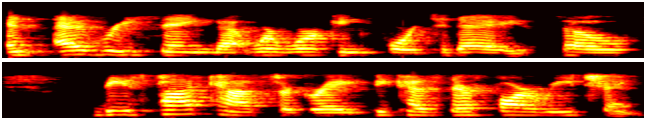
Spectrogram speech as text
and everything that we're working for today. So these podcasts are great because they're far reaching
